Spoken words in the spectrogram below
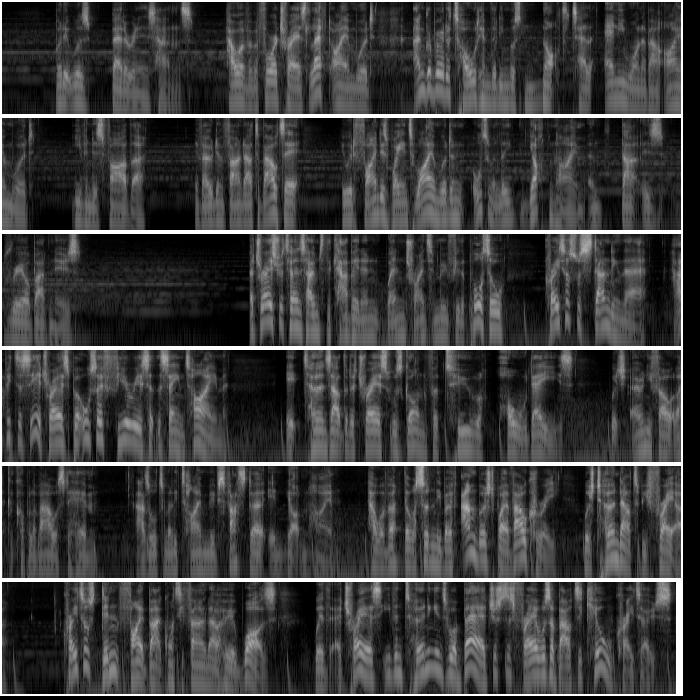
but it was better in his hands. However, before Atreus left Ironwood, Angrboda told him that he must not tell anyone about Ironwood, even his father. If Odin found out about it, he would find his way into Ironwood and ultimately Jotunheim, and that is real bad news. Atreus returns home to the cabin and when trying to move through the portal, Kratos was standing there, happy to see Atreus but also furious at the same time. It turns out that Atreus was gone for two whole days, which only felt like a couple of hours to him, as ultimately time moves faster in Jotunheim. However, they were suddenly both ambushed by a Valkyrie, which turned out to be Freya. Kratos didn't fight back once he found out who it was, with Atreus even turning into a bear just as Freya was about to kill Kratos.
